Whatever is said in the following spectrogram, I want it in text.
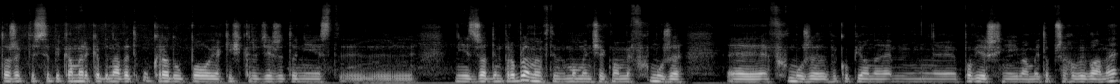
to, że ktoś sobie kamerkę by nawet ukradł po jakiejś kradzieży, to nie jest, y, nie jest żadnym problemem w tym momencie, jak mamy w chmurze, e, w chmurze wykupione mm, powierzchnie i mamy to przechowywane,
